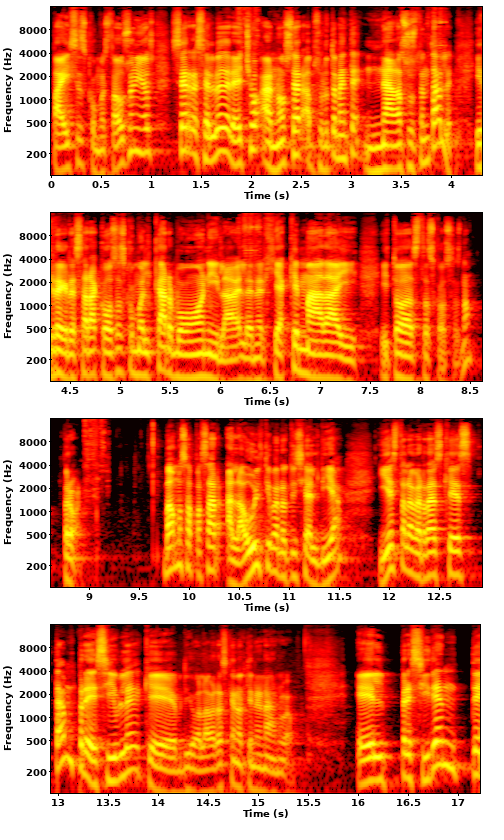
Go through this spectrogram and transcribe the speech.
países como Estados Unidos se reserve derecho a no ser absolutamente nada sustentable y regresar a cosas como el carbón y la, energía quemada y, y todas estas cosas, ¿no? Pero bueno. Vamos a pasar a la última noticia del día y esta la verdad es que es tan predecible que digo, la verdad es que no tiene nada nuevo. El presidente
